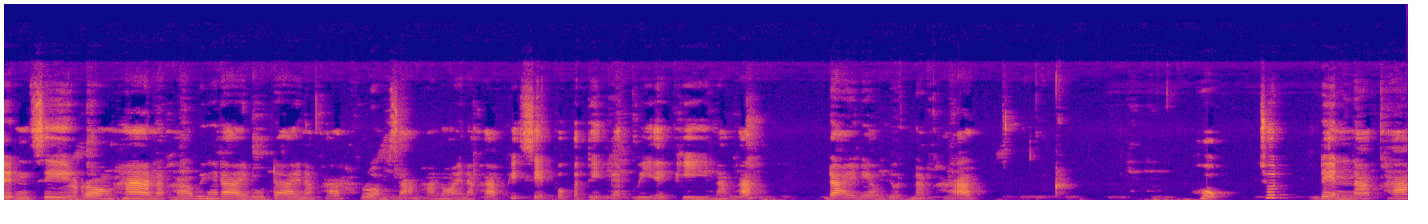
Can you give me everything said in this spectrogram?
เด่นสี่รองห้านะคะ วิ่งได้รูดได้นะคะ รวมสามฮานอยนะคะ พิเศษปกติและ VIP นะคะ ได้แล้วหยุดนะคะหกชุดเด่นนะคะ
